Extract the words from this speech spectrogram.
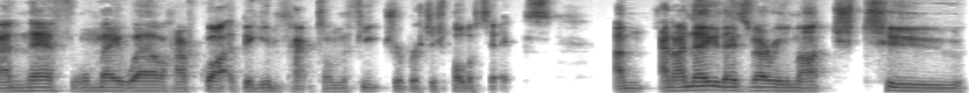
and therefore may well have quite a big impact on the future of British politics. Um, and I know there's very much two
